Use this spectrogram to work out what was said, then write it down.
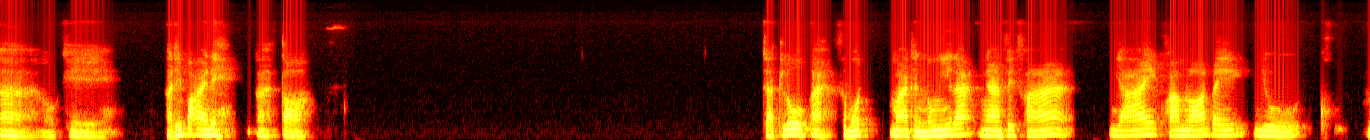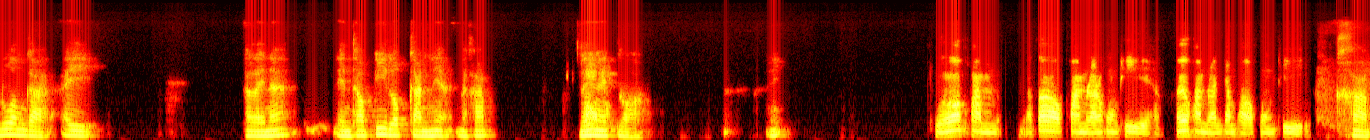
อ่า โอเค อธิบายดิอะ ต่อ จัดรูปอะสมมติมาถึงตรงนี้ละงานไฟฟ้า ย้ายความร้อนไปอยู่ร่วมกับไออะไรนะ enthalpy ลบกันเนี่ยนะครับ แล้วยังไงต่อนี่ถือว่าความแล้วก็ความร้อนคงที่ครับเพื่อความร้อนจำเพาะคงที่ ครับ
